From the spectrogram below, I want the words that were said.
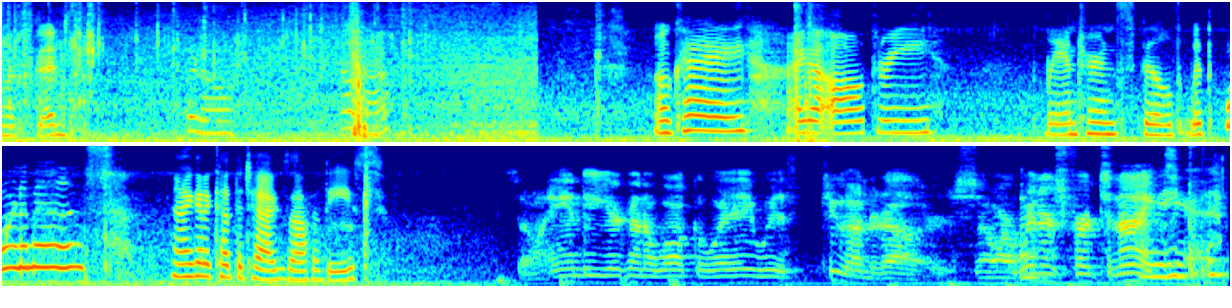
Looks good. Hello. Hello. Okay, I got all three lanterns filled with ornaments. Now I gotta cut the tags off of these. So Andy, you're gonna walk away with two hundred dollars. So our winners for tonight,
